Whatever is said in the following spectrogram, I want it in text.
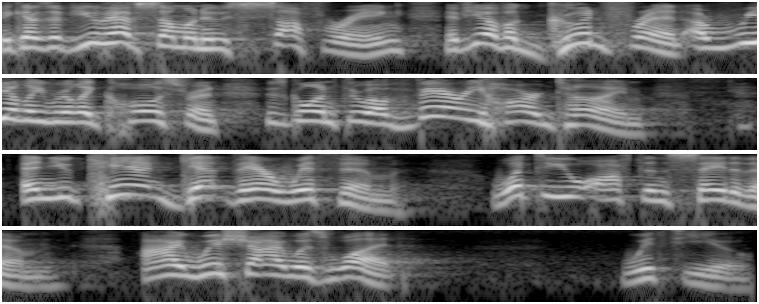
Because if you have someone who's suffering, if you have a good friend, a really, really close friend, who's going through a very hard time, and you can't get there with him, What do you often say to them? I wish I was what? With you.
